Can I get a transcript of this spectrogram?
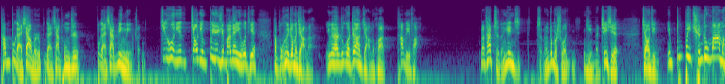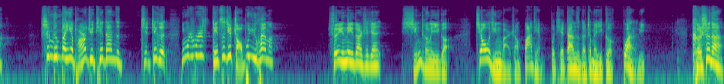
他们不敢下文，不敢下通知，不敢下命令，说今后你交警不允许八点以后贴，他不会这么讲的，因为他如果这样讲的话，他违法。那他只能给你只能这么说，你们这些交警，你不被群众骂吗？深更半夜跑上去贴单子。这这个你们这不是给自己找不愉快吗？所以那段时间形成了一个交警晚上八点不贴单子的这么一个惯例。可是呢，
